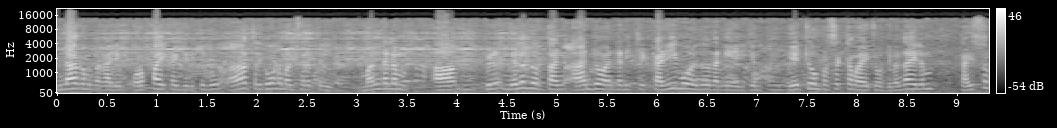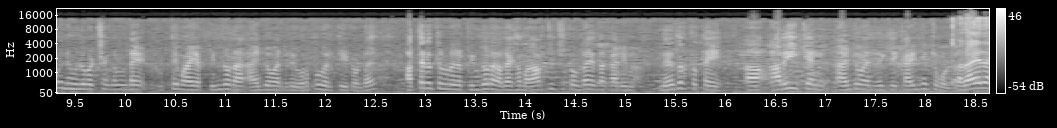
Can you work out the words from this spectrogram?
ഉണ്ടാകുമെന്ന കാര്യം ഉറപ്പായി കഴിഞ്ഞിരിക്കുന്നു. ആ ത്രികോണ മത്സരത്തിൽ മണ്ഡലം നിലനിർത്താൻ ആന്റോ ആന്റണിക്ക് കഴിയുമോ എന്ന് തന്നെയായിരിക്കും ഏറ്റവും പ്രസക്തമായ ചോദ്യം. എന്തായാലും ക്രൈസ്തവ ന്യൂനപക്ഷങ്ങളുടെ കൃത്യമായ പിന്തുണ ആന്റോ ആന്റണി ഉറപ്പുവരുത്തിയിട്ടുണ്ട്. അത്തരത്തിലുള്ള ഒരു പിന്തുണ അദ്ദേഹം ആർജിച്ചിട്ടുണ്ട് എന്ന കാര്യം നേതൃത്വത്തെ അറിയിക്കാൻ ആന്റോ ആന്റണിക്ക് കഴിഞ്ഞിട്ടുമുണ്ട്. അതായത്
